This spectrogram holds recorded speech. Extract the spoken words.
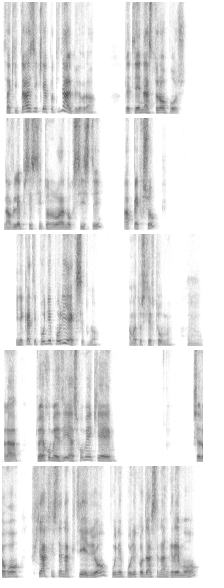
θα κοιτάζει και από την άλλη πλευρά. Γιατί ένας τρόπος να βλέπεις εσύ τον ουρανοξύστη απ' έξω είναι κάτι που είναι πολύ έξυπνο, άμα το σκεφτούμε. Αλλά το έχουμε δει, ας πούμε, και ξέρω εγώ, φτιάχνεις ένα κτίριο που είναι πολύ κοντά σε έναν γκρεμό,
